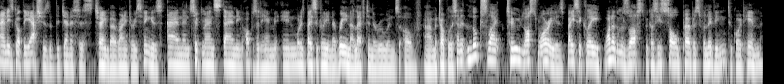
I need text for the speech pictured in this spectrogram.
and he's got the ashes of the Genesis chamber running through his fingers, and then Superman's standing opposite him in what is basically an arena left in the ruins of uh, Metropolis, and it looks like two lost warriors. Basically, one of them is lost because his sole purpose for living, to quote him,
